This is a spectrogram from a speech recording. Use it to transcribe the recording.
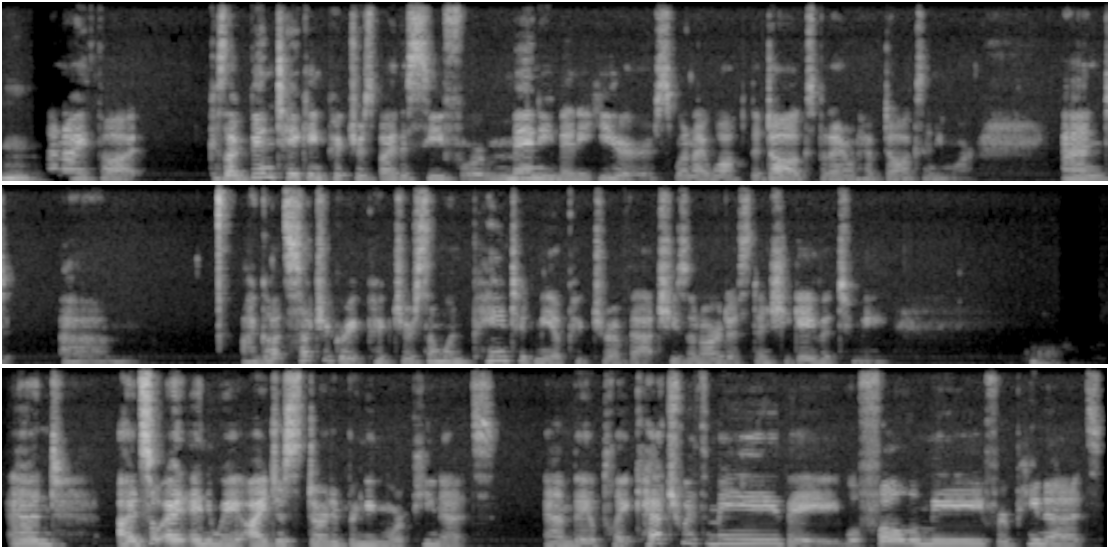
Mm. And I thought, because I've been taking pictures by the sea for many, many years when I walk the dogs, but I don't have dogs anymore. And um, I got such a great picture. Someone painted me a picture of that. She's an artist and she gave it to me. And I, so, anyway, I just started bringing more peanuts and they'll play catch with me. They will follow me for peanuts.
